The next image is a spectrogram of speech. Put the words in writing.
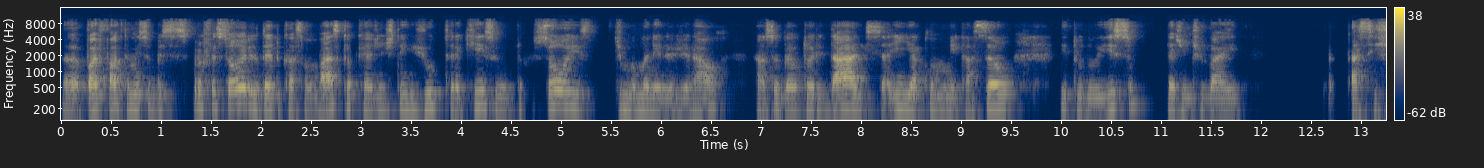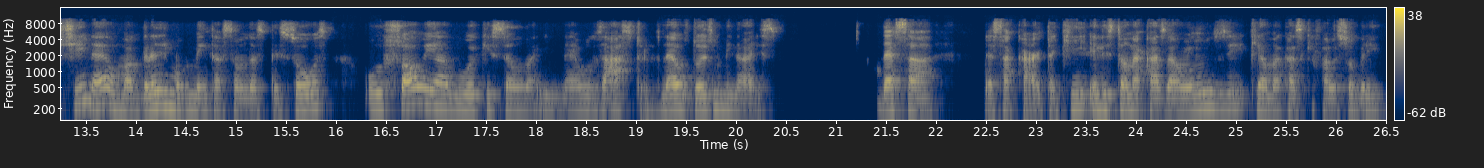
Uh, pode falar também sobre esses professores da educação básica, porque a gente tem Júpiter aqui, sobre professores, de uma maneira geral, tá? Sobre autoridades aí, a comunicação e tudo isso, que a gente vai assistir, né, uma grande movimentação das pessoas, o Sol e a Lua, que são aí, né, os astros, né, os dois luminares dessa, dessa carta aqui, eles estão na casa 11, que é uma casa que fala sobre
